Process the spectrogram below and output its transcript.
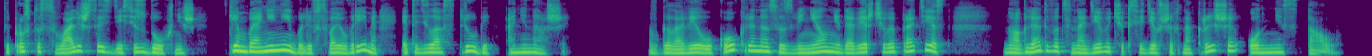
ты просто свалишься здесь и сдохнешь. Кем бы они ни были в свое время, это дела Стрюби, а не наши». В голове у Кокрина зазвенел недоверчивый протест, но оглядываться на девочек, сидевших на крыше, он не стал.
